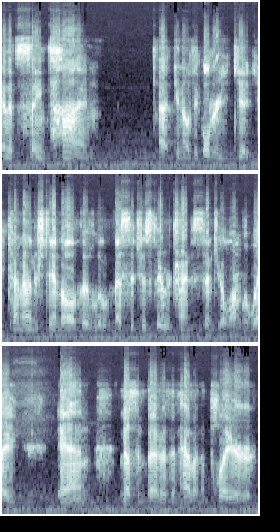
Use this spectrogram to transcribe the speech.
And at the same time, uh, you know, the older you get, you kind of understand all the little messages they were trying to send you along the way. And nothing better than having a player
